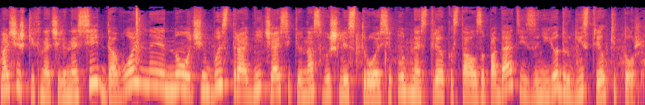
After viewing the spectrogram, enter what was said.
Мальчишки их начали носить, довольные, но очень быстро одни часики у нас вышли из строя. Секундная стрелка стала западать, и из-за нее другие стрелки тоже.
